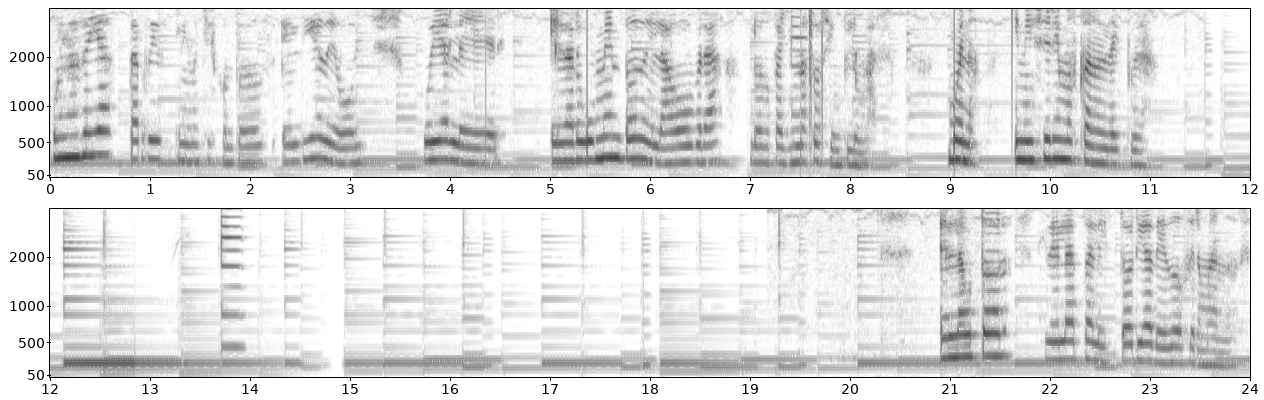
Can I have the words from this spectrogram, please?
Buenos días, tardes y noches con todos. El día de hoy voy a leer el argumento de la obra Los gallinazos sin plumas. Bueno, iniciaremos con la lectura. El autor relata la historia de dos hermanos,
